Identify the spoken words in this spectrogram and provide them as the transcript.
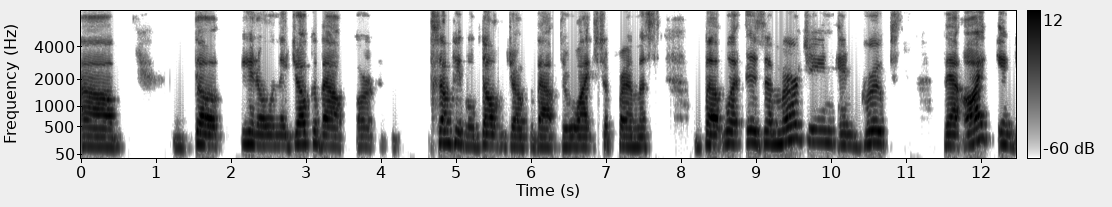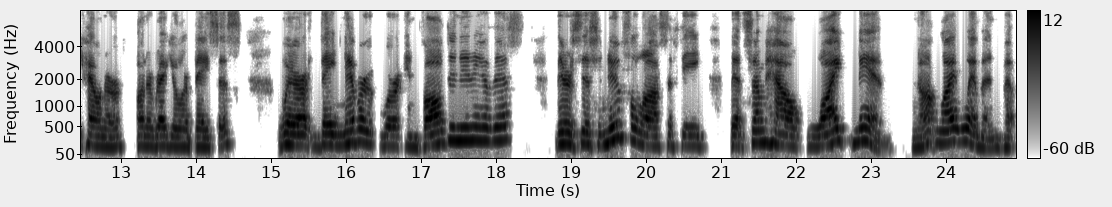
uh, the, you know, when they joke about, or some people don't joke about the white supremacists, but what is emerging in groups that I encounter on a regular basis, where they never were involved in any of this, there's this new philosophy that somehow white men, not white women, but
